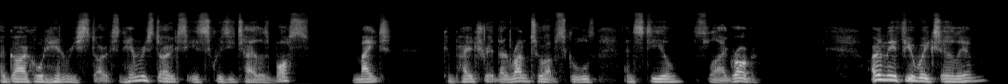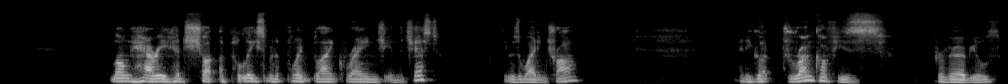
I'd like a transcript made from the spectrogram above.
a guy called Henry Stokes. And Henry Stokes is Squizzy Taylor's boss, mate, compatriot. They run two up schools and steal Sly Grog. Only a few weeks earlier, Long Harry had shot a policeman at point blank range in the chest. He was awaiting trial. And he got drunk off his proverbials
